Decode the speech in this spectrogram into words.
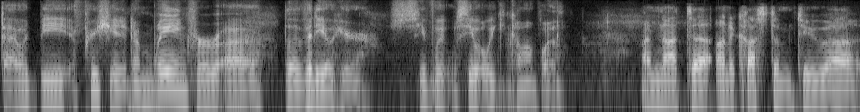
That would be appreciated. I'm waiting for uh, the video here. See if we see what we can come up with. I'm not uh, unaccustomed to uh,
